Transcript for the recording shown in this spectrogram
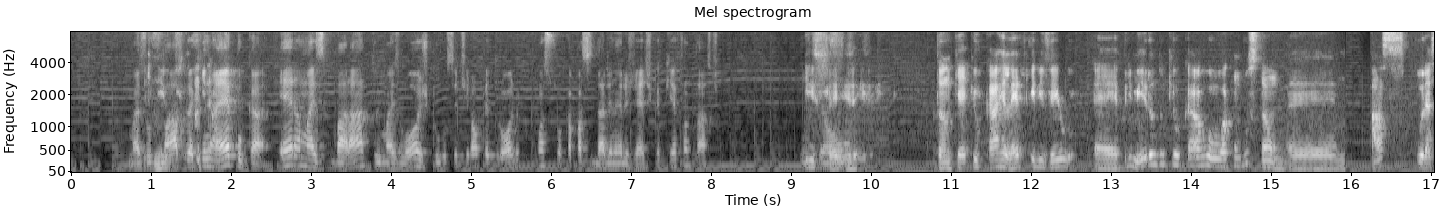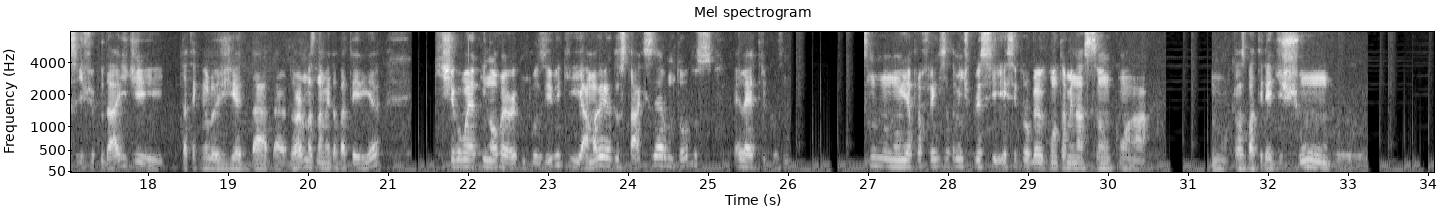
Mas o fato é que na época era mais barato e mais lógico você tirar o petróleo com a sua capacidade energética, que é fantástica. Então, isso. Tanto é que o carro elétrico ele veio é, primeiro do que o carro a combustão. É, mas por essa dificuldade de, da tecnologia da, da, do armazenamento da bateria, que chegou uma época em Nova York, inclusive, que a maioria dos táxis eram todos elétricos. Né? Não, não ia para frente exatamente por esse, esse problema de contaminação com, a, com aquelas baterias de chumbo.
